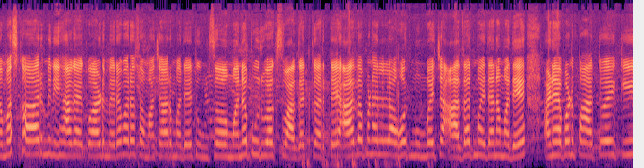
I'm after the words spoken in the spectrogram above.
नमस्कार मी नेहा गायकवाड. मेरे बरं समाचारमध्ये तुमचं मनपूर्वक स्वागत करते. आज आपण आलेलो आहोत मुंबईच्या आझाद मैदानामध्ये आणि आपण पाहतोय की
